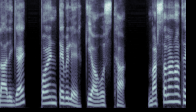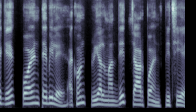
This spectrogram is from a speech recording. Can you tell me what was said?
লা লিগায় পয়েন্ট টেবিলের কি অবস্থা। বার্সেলোনা থেকে পয়েন্ট টেবিলে এখন রিয়াল মাদ্রিদ চার পয়েন্ট পিছিয়ে।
